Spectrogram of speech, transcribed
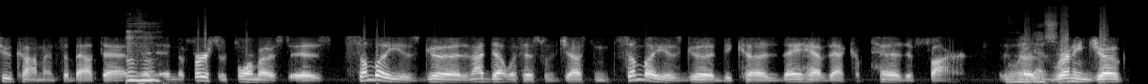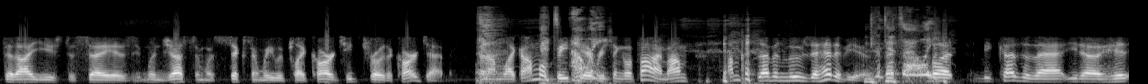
two comments about that. Mhm. And the first and foremost is somebody is good, and I dealt with this with Justin. Somebody is good because they have that competitive fire. Boy, the that's- running joke that I used to say is when Justin was six and we would play cards, he'd throw the cards at me, and I'm like, I'm gonna beat you every single time. I'm I'm seven moves ahead of you. That's Ellie. But because of that, you know, his,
